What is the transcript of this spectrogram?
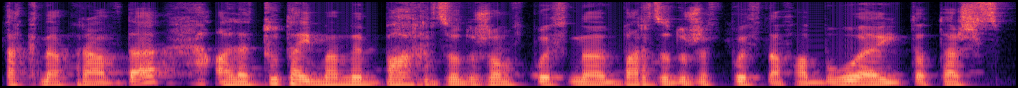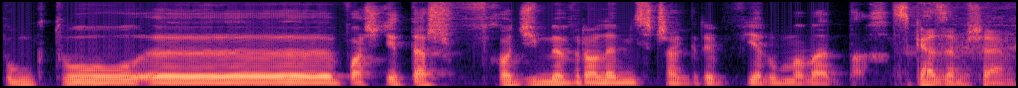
tak naprawdę, ale tutaj mamy bardzo dużą wpływ na, bardzo duży wpływ na fabułę i to też z punktu yy, właśnie też wchodzimy w rolę mistrza gry w wielu momentach. Zgadzam się.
